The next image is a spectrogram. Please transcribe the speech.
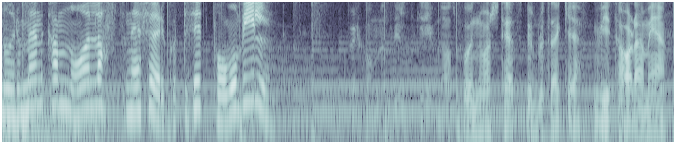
Nordmenn kan nå laste ned førerkortet sitt på mobilen. Velkommen til Skrivenatt på Universitetsbiblioteket. Vi tar deg med.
